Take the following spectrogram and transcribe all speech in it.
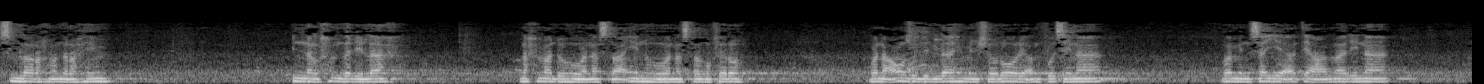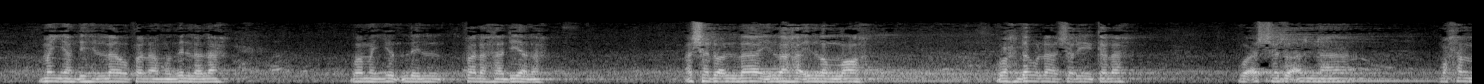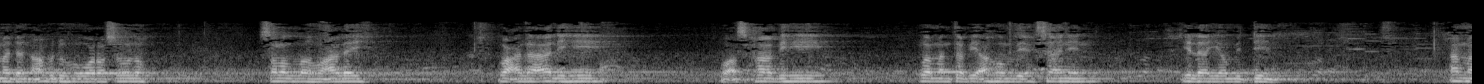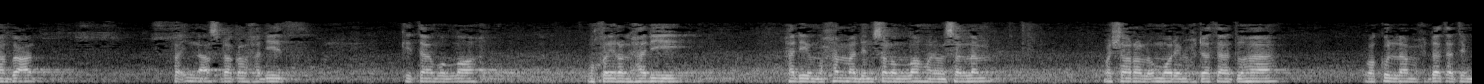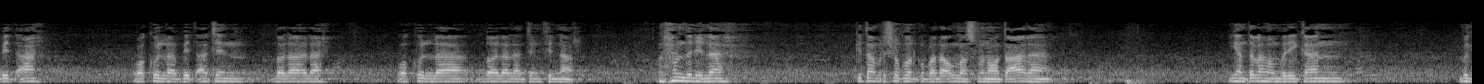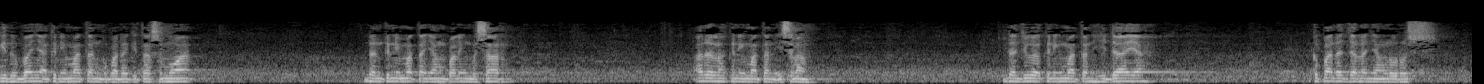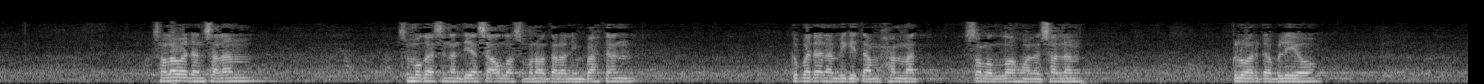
Bismillahirrahmanirrahim Innal hamdalillah nahmaduhu wa nasta'inuhu wa nastaghfiruh wa na'udzu billahi min shururi anfusina wa min sayyiati a'malina may yahdihillahu fala mudilla lah wa may yudlil fala hadiyalah Ashhadu an la ilaha illallah wahdahu la sharika lah wa ashhadu anna محمدا عبده ورسوله صلى الله عليه وعلى آله وأصحابه ومن تبعهم بإحسان إلى يوم الدين. أما بعد فإن أصدق الحديث كتاب الله وخير الهدي هدي محمد صلى الله عليه وسلم وشر الأمور محدثاتها وكل محدثة بدعة وكل بدعة ضلالة وكل ضلالة في النار Alhamdulillah kita bersyukur kepada Allah Subhanahu wa taala yang telah memberikan begitu banyak kenikmatan kepada kita semua dan kenikmatan yang paling besar adalah kenikmatan Islam dan juga kenikmatan hidayah kepada jalan yang lurus. Salawat dan salam semoga senantiasa Allah taala limpahkan kepada Nabi kita Muhammad sallallahu alaihi wasallam, keluarga beliau,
